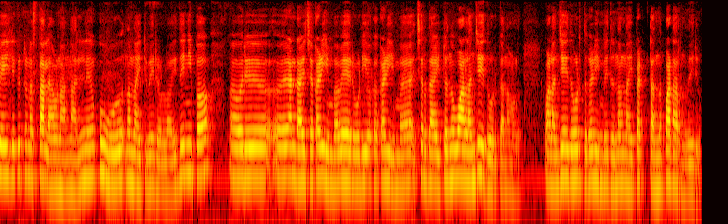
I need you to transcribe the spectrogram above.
വെയിൽ കിട്ടുന്ന സ്ഥലമാവണം എന്നാലിന് പൂവ് നന്നായിട്ട് വരുള്ളൂ. ഇതിനിപ്പോൾ ഒരു രണ്ടാഴ്ച കഴിയുമ്പോൾ വേരോടിയൊക്കെ കഴിയുമ്പോൾ ചെറുതായിട്ടൊന്ന് വളം ചെയ്ത് കൊടുക്കാം നമ്മൾ വളം ചെയ്ത് കൊടുത്ത് കഴിയുമ്പോൾ ഇത് നന്നായി പെട്ടെന്ന് പടർന്ന് വരും.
